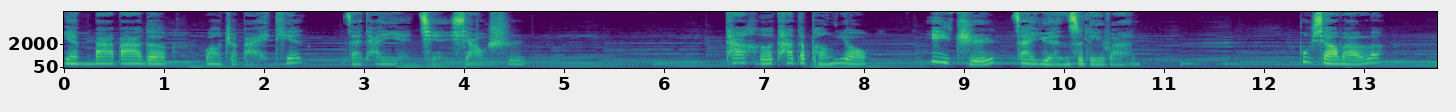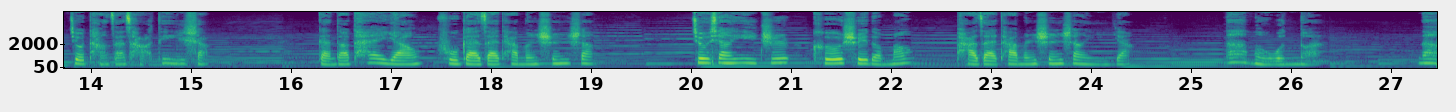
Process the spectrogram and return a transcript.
眼巴巴地望着白天在他眼前消失。他和他的朋友一直在园子里玩，不想玩了，就躺在草地上，感到太阳覆盖在他们身上，就像一只瞌睡的猫趴在他们身上一样，那么温暖，那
